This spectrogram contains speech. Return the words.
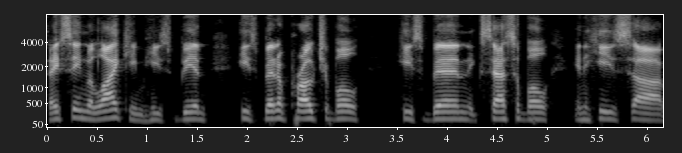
they seem to like him. He's been he's been approachable he's been accessible and he's uh,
